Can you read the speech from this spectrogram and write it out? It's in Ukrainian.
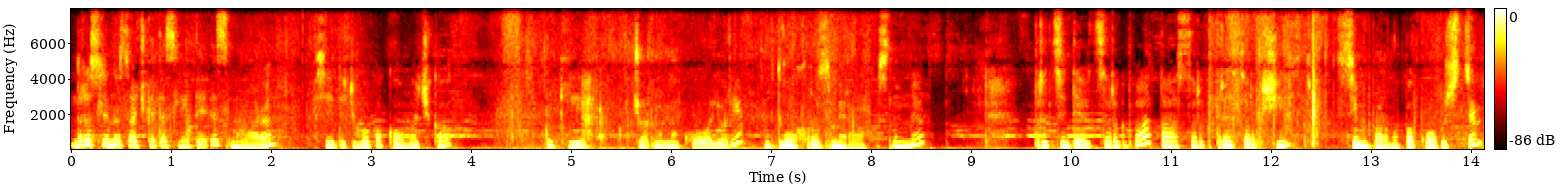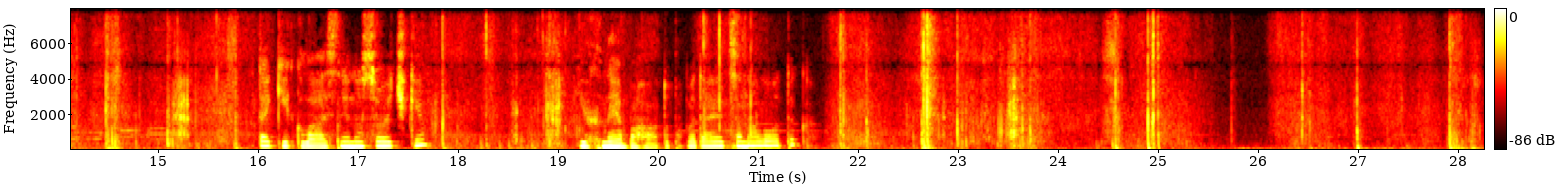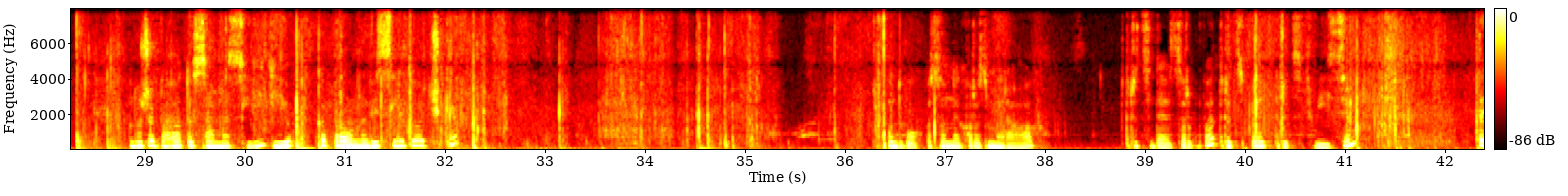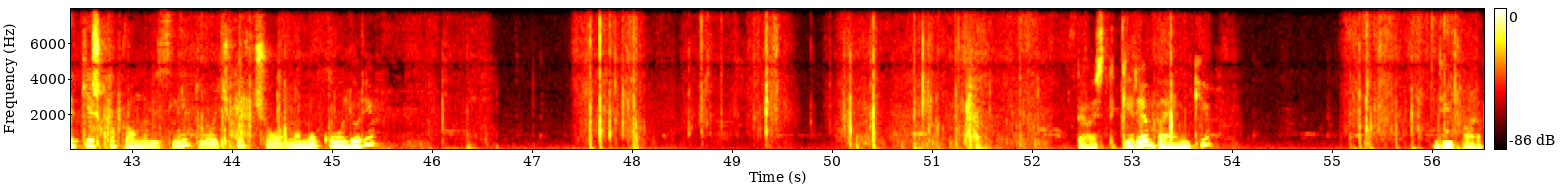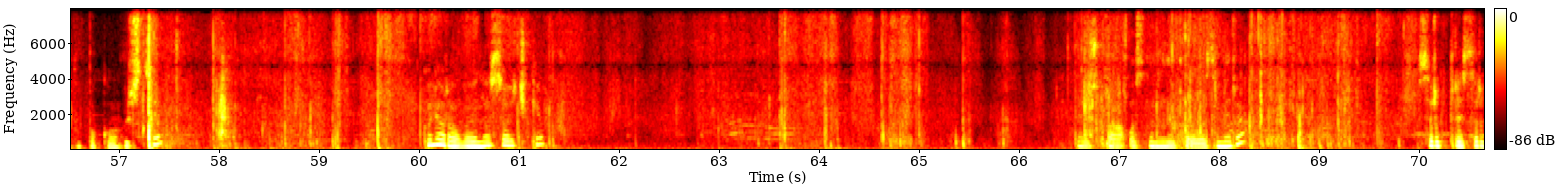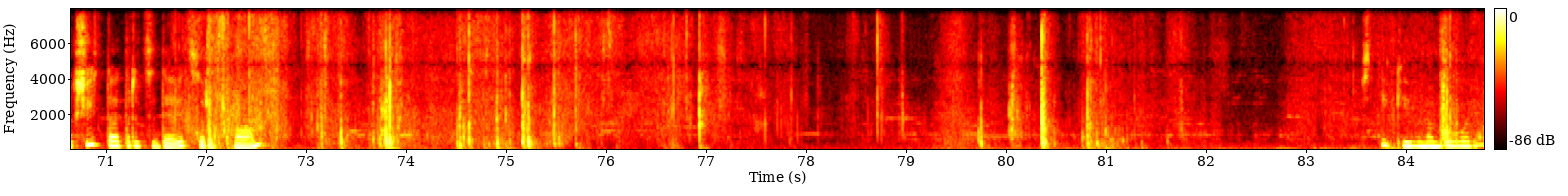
Дорослі носочки та сліди Есмара. Всі йдуть в упаковочках. Такі в чорному кольорі, в двох розмірах основних. 39,42 та 43,46. 7 пар в упаковочці. Такі класні носочки. Їх небагато попадається на лотик. Дуже багато саме слідів, капронові слідочки. У двох основних розмірах 39,42, 35, 38. Такі ж капронові слідочки в чорному кольорі. Та ось такі рябенькі. Дві пари в упаковочці. Кольорові носочки. Теж два основних розміри. 43, 46 та 39, 42. Ось такі в наборі.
